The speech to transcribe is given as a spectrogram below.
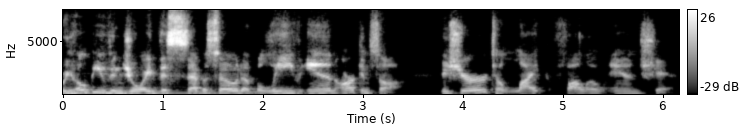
We hope you've enjoyed this episode of Believe in Arkansas. Be sure to like, follow, and share.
